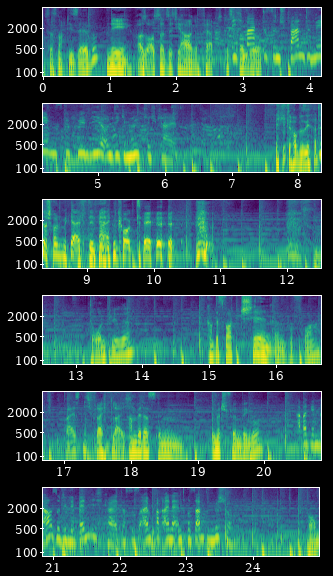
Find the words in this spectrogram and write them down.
Ist das noch dieselbe? Nee, also außer hat sich die Haare gefärbt. Das Ich mag das entspannte Lebensgefühl hier und die Gemütlichkeit. Ich glaube, sie hatte schon mehr als den einen Cocktail. Drohnenflüge? Kommt das Wort chillen irgendwo vor? Weiß nicht, vielleicht gleich. Haben wir das im Imagefilm Bingo? Aber genauso die Lebendigkeit, das ist einfach eine interessante Mischung. Warum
